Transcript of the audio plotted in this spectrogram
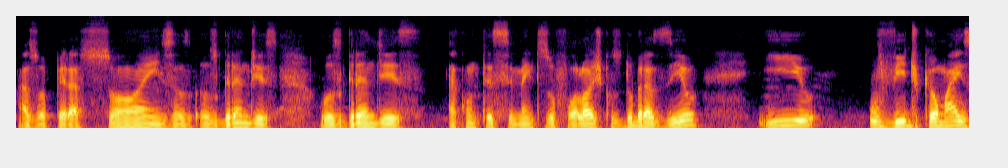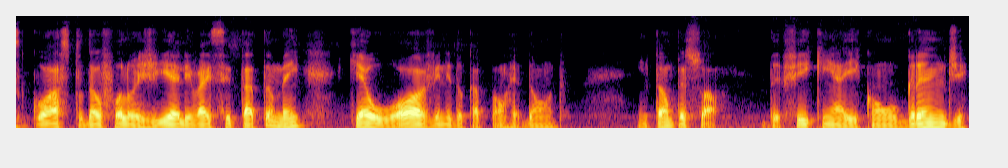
as operações, os, os grandes, os grandes acontecimentos ufológicos do Brasil e o, o vídeo que eu mais gosto da ufologia ele vai citar também, que é o OVNI do Capão Redondo. Então, pessoal, fiquem aí com o grande,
